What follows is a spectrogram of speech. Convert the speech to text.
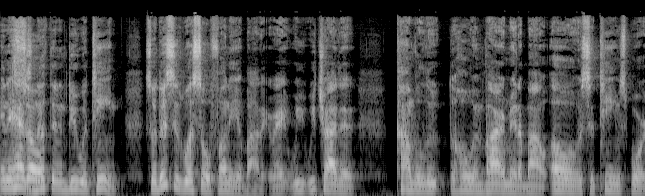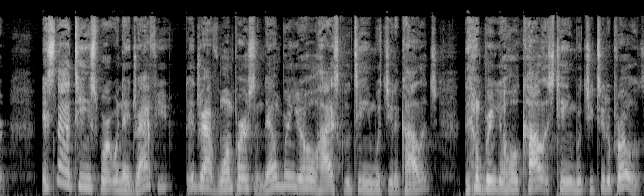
and it has so, nothing to do with team. So this is what's so funny about it, right? We we try to convolute the whole environment about oh, it's a team sport. It's not a team sport when they draft you. They draft one person. They don't bring your whole high school team with you to college. They don't bring your whole college team with you to the pros.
